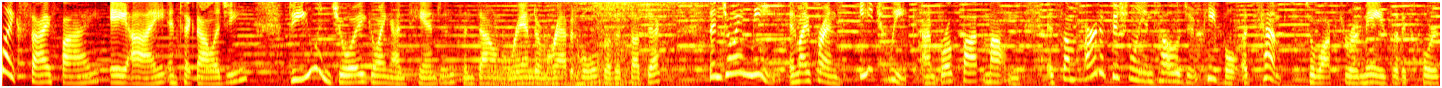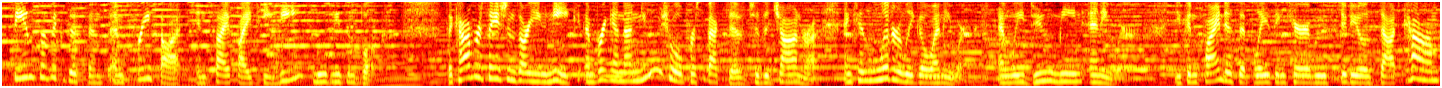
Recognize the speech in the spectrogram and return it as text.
Like sci fi, AI, and technology? Do you enjoy going on tangents and down random rabbit holes of a subject? Then join me and my friends each week on Brokebot Mountain as some artificially intelligent people attempt to walk through a maze that explores themes of existence and free thought in sci fi TV, movies, and books. The conversations are unique and bring an unusual perspective to the genre and can literally go anywhere. And we do mean anywhere. You can find us at blazingcariboustudios.com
